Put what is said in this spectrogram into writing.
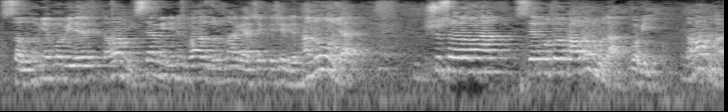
salınım yapabilir, tamam mı? İstenmediğimiz bazı durumlar gerçekleşebilir. Ha ne olacak? Şu sıralama step motor kaldı mı burada? Bobin. Tamam mı?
